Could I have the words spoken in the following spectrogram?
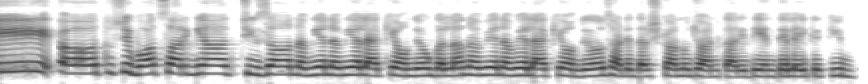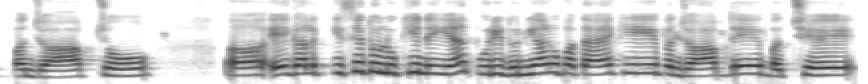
ਕਿ ਅ, ਤੁਸੀਂ ਬਹੁਤ ਸਾਰੀਆਂ ਚੀਜ਼ਾਂ ਨਵੀਆਂ-ਨਵੀਆਂ ਲੈ ਕੇ ਆਉਂਦੇ ਹੋ ਗੱਲਾਂ ਨਵੀਆਂ-ਨਵੀਆਂ ਲੈ ਕੇ ਆਉਂਦੇ ਹੋ ਸਾਡੇ ਦਰਸ਼ਕਾਂ ਨੂੰ ਜਾਣਕਾਰੀ ਦੇਣ ਦੇ ਲਈ ਕਿਉਂਕਿ ਪੰਜਾਬ ਚੋਂ ਇਹ ਗੱਲ ਕਿਸੇ ਤੋਂ ਲੁਕੀ ਨਹੀਂ ਹੈ। ਪੂਰੀ ਦੁਨੀਆ ਨੂੰ ਪਤਾ ਹੈ ਕਿ ਪੰਜਾਬ ਦੇ ਬੱਚੇ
